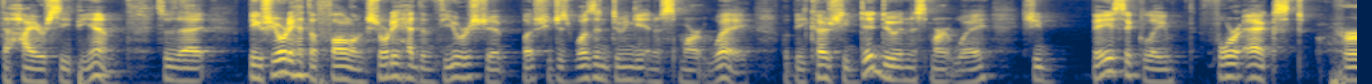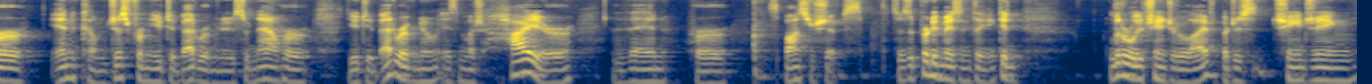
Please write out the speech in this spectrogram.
the higher CPM. So that because she already had the following, she already had the viewership, but she just wasn't doing it in a smart way. But because she did do it in a smart way, she basically 4xed her income just from YouTube ad revenue. So now her YouTube ad revenue is much higher than her sponsorships. So it's a pretty amazing thing. It could literally change your life, but just changing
